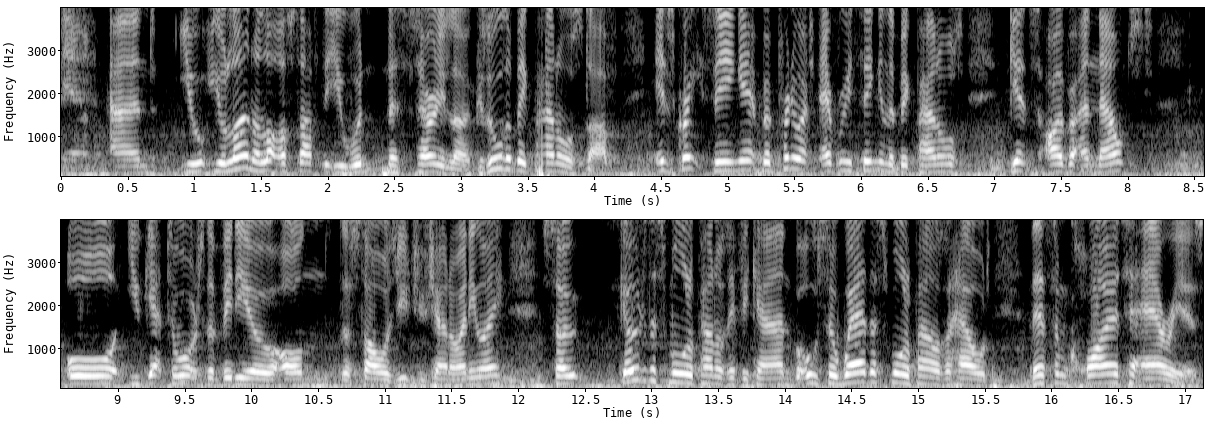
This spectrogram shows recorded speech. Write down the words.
Yeah. And you you learn a lot of stuff that you wouldn't necessarily learn because all the big panel stuff, it's great seeing it, but pretty much everything in the big panels gets either announced or you get to watch the video on the Star Wars YouTube channel anyway. So go to the smaller panels if you can, but also where the smaller panels are held, there's some quieter areas.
